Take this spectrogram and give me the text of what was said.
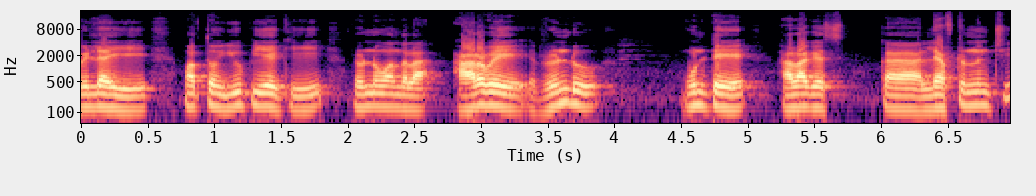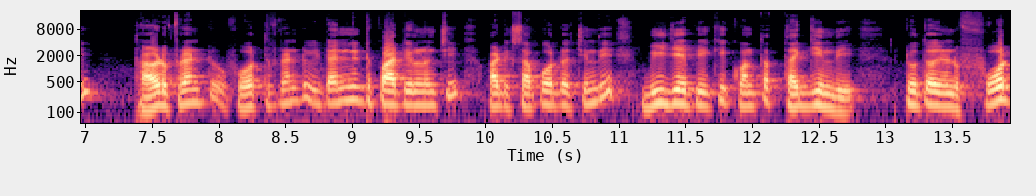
వెళ్ళాయి. మొత్తం యూపీఏకి రెండు వందల అరవై రెండు ఉంటే అలాగే లెఫ్ట్ నుంచి థర్డ్ ఫ్రంట్ ఫోర్త్ ఫ్రంట్ వీటన్నిటి పార్టీల నుంచి వాటికి సపోర్ట్ వచ్చింది. బీజేపీకి కొంత తగ్గింది. Two thousand four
